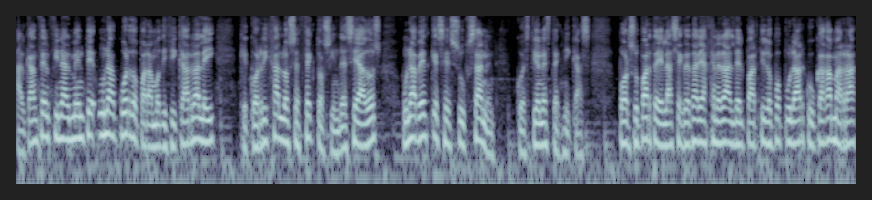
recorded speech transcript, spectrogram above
alcancen finalmente un acuerdo para modificar la ley que corrija los efectos indeseados una vez que se subsanen cuestiones técnicas. Por su parte, la secretaria general del Partido Popular, Cuca Gamarra,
